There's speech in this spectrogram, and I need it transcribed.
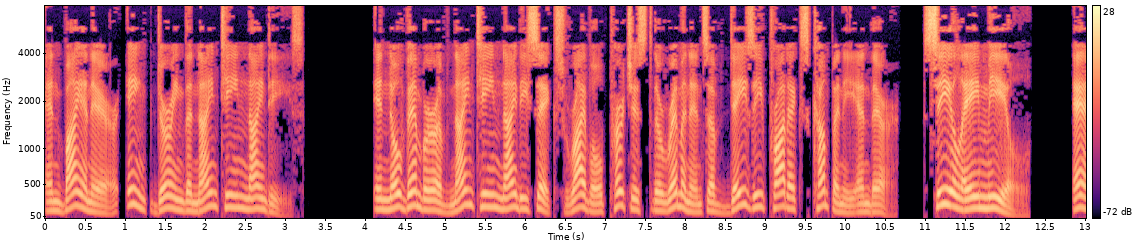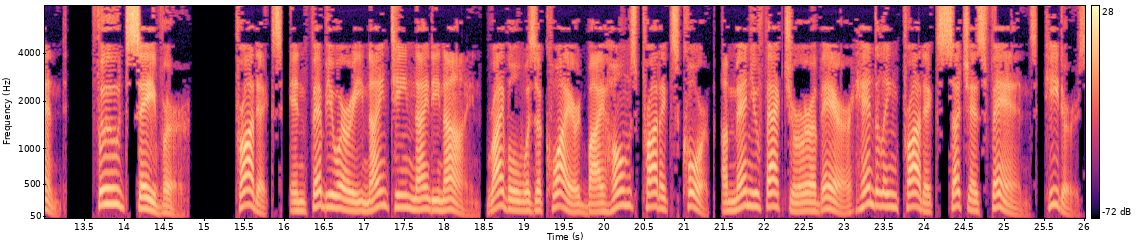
and Bionaire, Inc. during the 1990s. In November of 1996 Rival purchased the remnants of Dazey Products Company and their Seal A Meal and Food Saver Products. In February 1999, Rival was acquired by Holmes Products Corp., a manufacturer of air handling products such as fans, heaters,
